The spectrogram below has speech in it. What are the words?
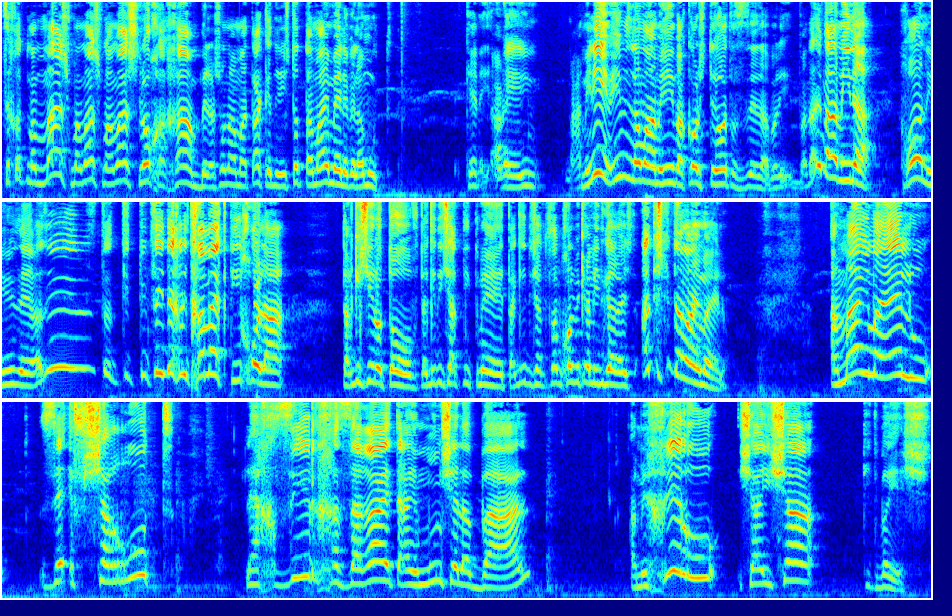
צריך להיות ממש ממש ממש לא חכם בלשון המעטה כדי לשתות את המים האלה ולמות. כן, הרי אם מאמינים, אם לא מאמינים הכל שטויות, אז זה, אבל היא ודאי מאמינה, נכון? אז תמצאי דרך להתחמק, תהיי חולה, תרגישי לא טוב, תגידי שאת נטמאת, תגידי שאת רוצה בכל מקרה להתגרש, אל תשתי את המים האלו. המים האלו זה אפשרות להחזיר חזרה את האמון של הבעל, המחיר הוא שהאישה תתבייש.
